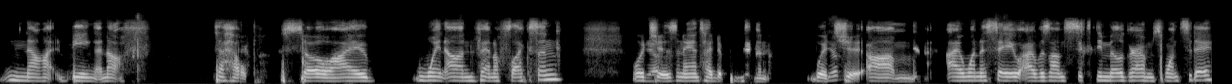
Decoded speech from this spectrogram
not being enough to help. So I went on venlafaxine, which Yep. is an antidepressant. Which um, I want to say I was on 60 milligrams once a day.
